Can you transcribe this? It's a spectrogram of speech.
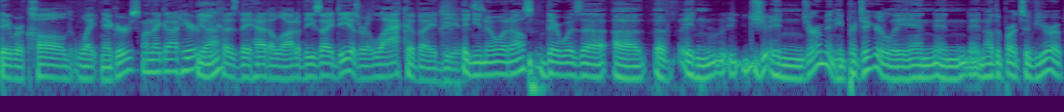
They were called white niggers when they got here. Yeah. because they had a lot of these ideas or lack of ideas. And you know what else? There was a, a, a in in Germany, particularly, and in, in other parts of Europe,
